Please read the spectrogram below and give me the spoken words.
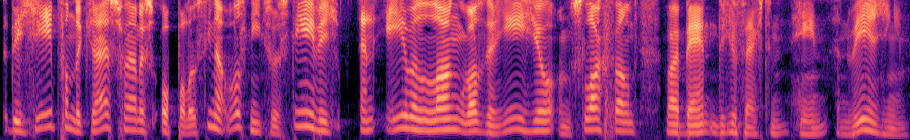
de greep van de kruisvaarders op Palestina was niet zo stevig en eeuwenlang was de regio een slagveld waarbij de gevechten heen en weer gingen.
